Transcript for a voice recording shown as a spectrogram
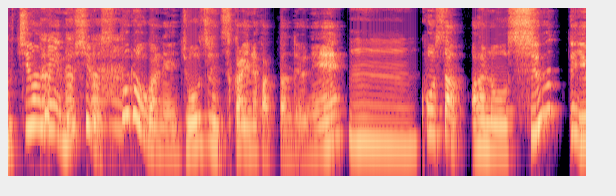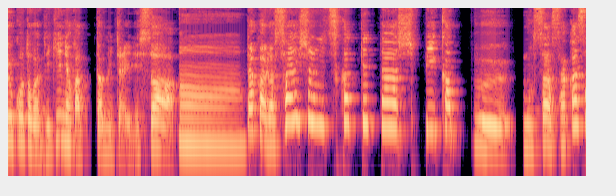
うちはね、むしろストローがね、上手に使えなかったんだよね。うん。こうさ、あの、吸うっていうことができなかったみたいでさ、あだから最初に使ってたシッピーカップもさ、逆さ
